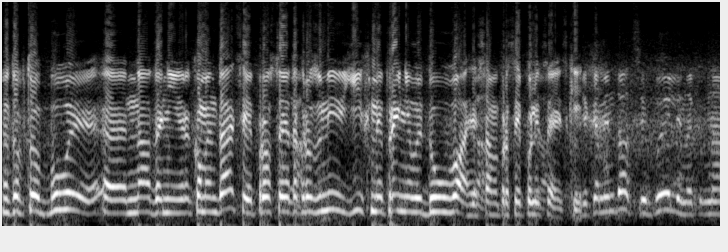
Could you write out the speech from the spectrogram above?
Ну тобто були е, надані рекомендації, просто я так розумію, їх не прийняли до уваги саме про цей поліцейський. Рекомендации были на, на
